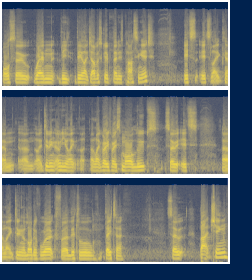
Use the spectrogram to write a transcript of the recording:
Also, when the the like JavaScript then is passing it, it's it's like, um, um, like doing only like uh, like very very small loops. So it's uh, like doing a lot of work for little data. So batching,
